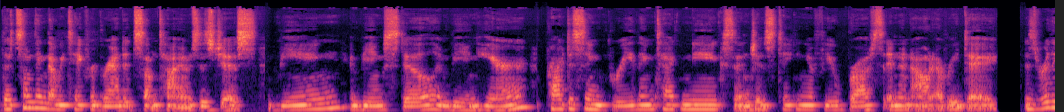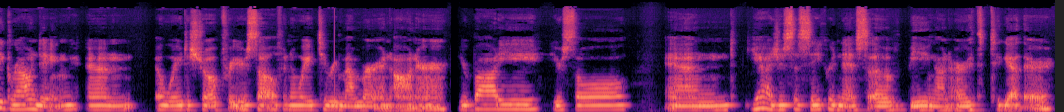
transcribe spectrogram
That's something that we take for granted sometimes is just being and being still and being here. Practicing breathing techniques and just taking a few breaths in and out every day is really grounding and a way to show up for yourself and a way to remember and honor your body, your soul, and yeah, just the sacredness of being on earth together.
